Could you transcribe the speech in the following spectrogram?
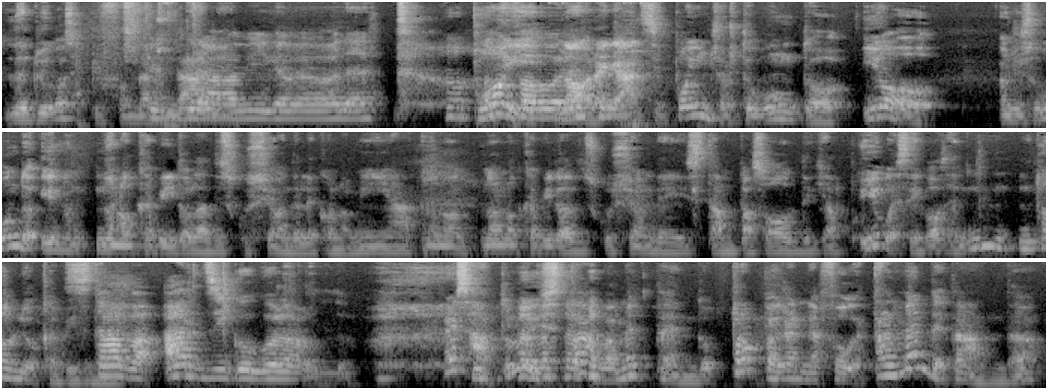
le due cose più più fondamentali. gravi che aveva detto. Poi, no ragazzi, poi a un certo punto, io, a un certo punto io non, non ho capito la discussione dell'economia, non ho, non ho capito la discussione dei stampasoldi, che ha- io queste cose non le ho capite. Stava arzigogolando. Esatto, lui stava mettendo troppa carne a fuoco, talmente tanta,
